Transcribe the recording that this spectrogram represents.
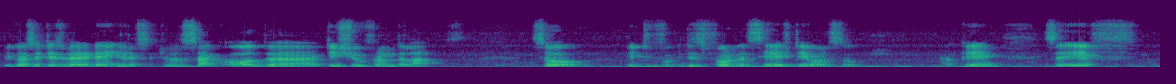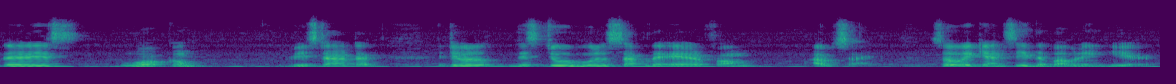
because it is very dangerous. It will suck all the tissue from the lungs so it, it is for the safety also. Okay? So if there is vacuum we started it will this tube will suck the air from outside. So we can see the bubbling here.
